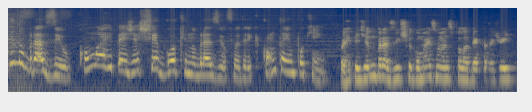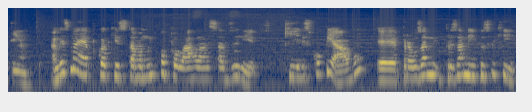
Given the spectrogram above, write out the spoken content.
E no Brasil. Como o RPG chegou aqui no Brasil, Frederico? Conta aí um pouquinho. O RPG no Brasil chegou mais ou menos pela década de 80. A mesma época que isso estava muito popular lá nos Estados Unidos. Que eles copiavam é, para os am amigos aqui.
